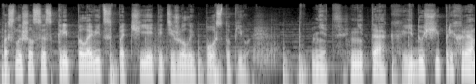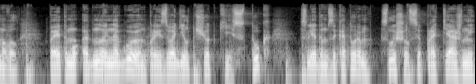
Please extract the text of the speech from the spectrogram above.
Послышался скрип половиц под чьей-то тяжелой поступью. Нет, не так. Идущий прихрамывал, поэтому одной ногой он производил четкий стук, следом за которым слышался протяжный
